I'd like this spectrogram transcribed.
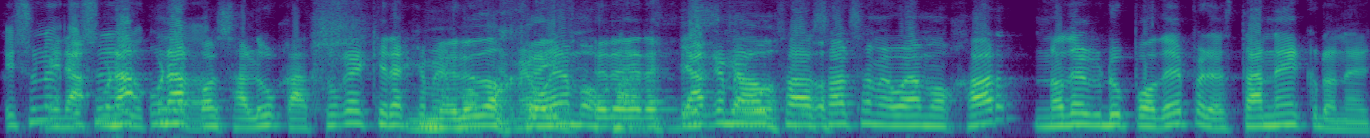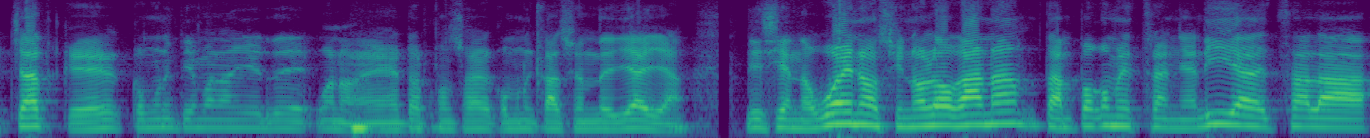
es una, Mira, es una una, cosa, Lucas, ¿tú qué quieres que me? Me voy a mojar. eres, Ya que me gusta la salsa, me voy a mojar. No del grupo D, pero está Necro en el chat, que es community manager de. Bueno, es el responsable de comunicación de Yaya. Diciendo, bueno, si no lo ganan, tampoco me extrañaría. Está la.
